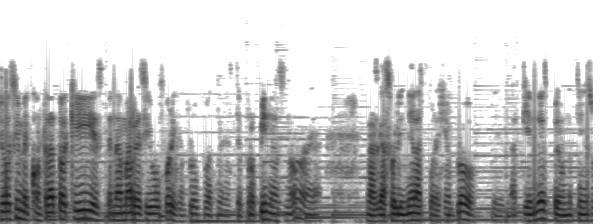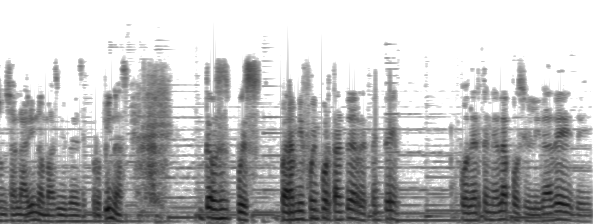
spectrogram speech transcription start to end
yo si me contrato aquí, este, nada más recibo, por ejemplo, pues, este, propinas, ¿no? Eh, las gasolineras, por ejemplo, eh, atiendes, pero no tienes un salario y nada más vives de propinas. Entonces, pues para mí fue importante de repente poder tener la posibilidad de,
